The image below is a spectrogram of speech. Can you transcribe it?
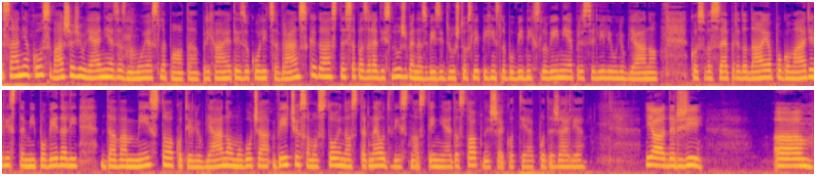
Sanja Kos, vaše življenje zaznamuje slepota. Prihajate iz okolice Vranskega, ste se pa zaradi službe na Zvezi društv slepih in slabovidnih Slovenije preselili v Ljubljano. Ko smo se pred oddajo pogovarjali, ste mi povedali, da vam mesto, kot je Ljubljana, omogoča večjo samostojnost ter neodvisnost in je dostopnejše, kot je podeželje. Ja, drži. Um,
